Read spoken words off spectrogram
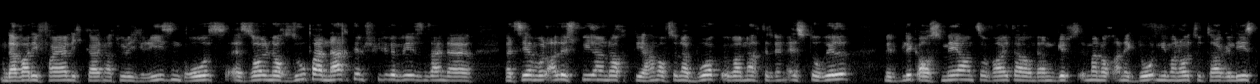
Und da war die Feierlichkeit natürlich riesengroß. Es soll noch super nach dem Spiel gewesen sein. Da erzählen wohl alle Spieler noch, die haben auf so einer Burg übernachtet in Estoril mit Blick aufs Meer und so weiter. Und dann gibt es immer noch Anekdoten, die man heutzutage liest,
